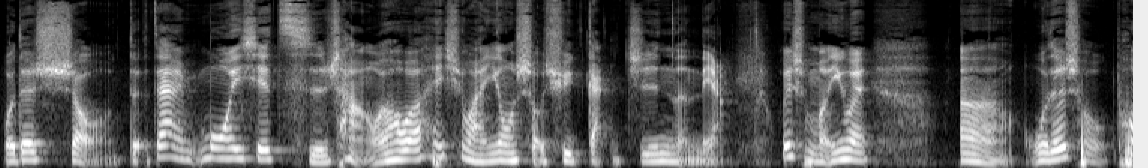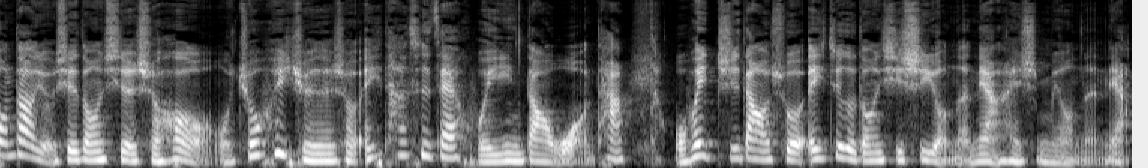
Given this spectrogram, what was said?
我的手的在摸一些磁场，然后我很喜欢用手去感知能量。为什么？因为嗯，我的手碰到有些东西的时候，我就会觉得说，诶，他是在回应到我，他我会知道说，诶，这个东西是有能量还是没有能量。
